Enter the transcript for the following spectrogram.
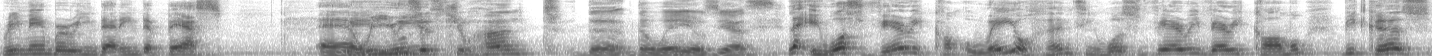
Remembering that in the past, uh, we, we, used, used to hunt the the whales. Yes. like, it was very common. Whale hunting was very very common because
